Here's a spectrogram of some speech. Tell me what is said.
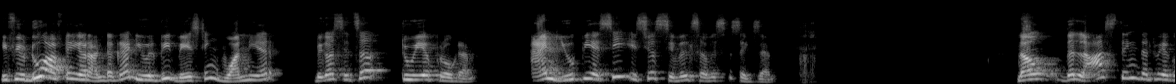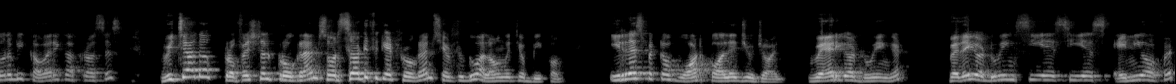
If you do after your undergrad, you will be wasting one year because it's a two year program. And UPSC is your civil services exam. Now, the last thing that we are going to be covering across is which are the professional programs or certificate programs you have to do along with your BCom, irrespective of what college you join, where you're doing it, whether you're doing CA, CS, any of it,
